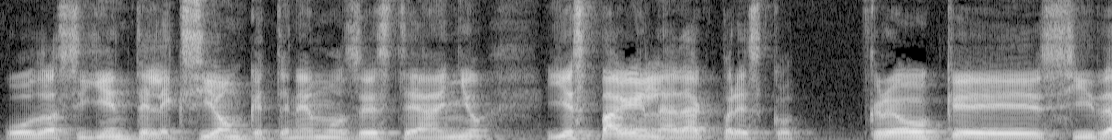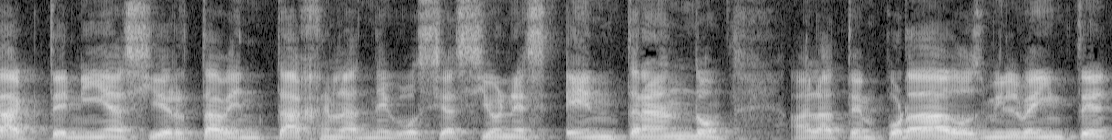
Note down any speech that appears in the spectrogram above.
o la siguiente lección que tenemos de este año y es paguen la Dak Prescott. Creo que si Dak tenía cierta ventaja en las negociaciones entrando a la temporada 2020,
